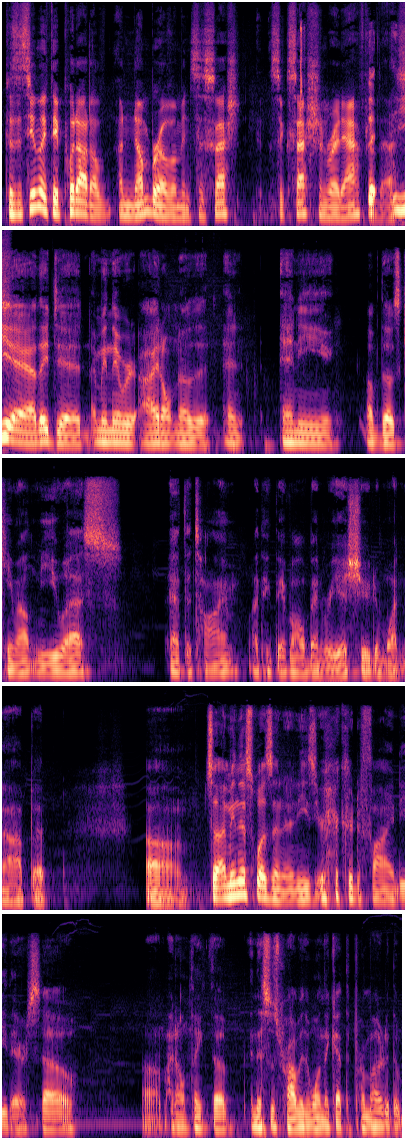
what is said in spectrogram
Because it seemed like they put out a, a number of them in succession, succession right after Th- this. Yeah, they did. I mean, they were. I don't know that any of those came out in the U.S. at the time. I think they've all been reissued and whatnot. But um, so, I mean, this wasn't an easy record to find either. So, um, I don't think the and this was probably the one that got the promoted the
